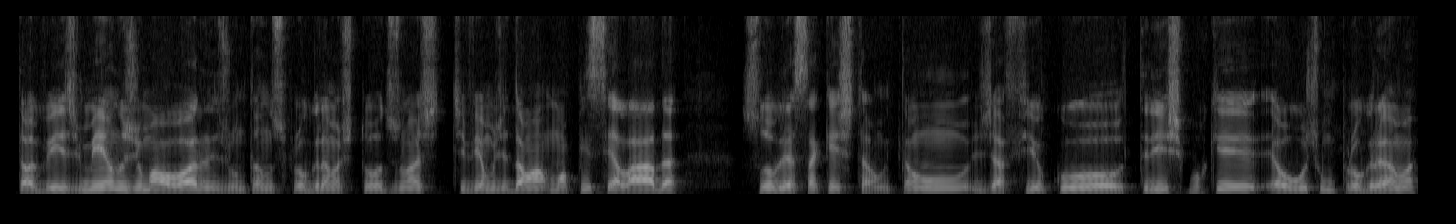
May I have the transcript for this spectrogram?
talvez menos de uma hora, juntando os programas todos, nós tivemos de dar uma, uma pincelada sobre essa questão. Então, já fico triste porque é o último programa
